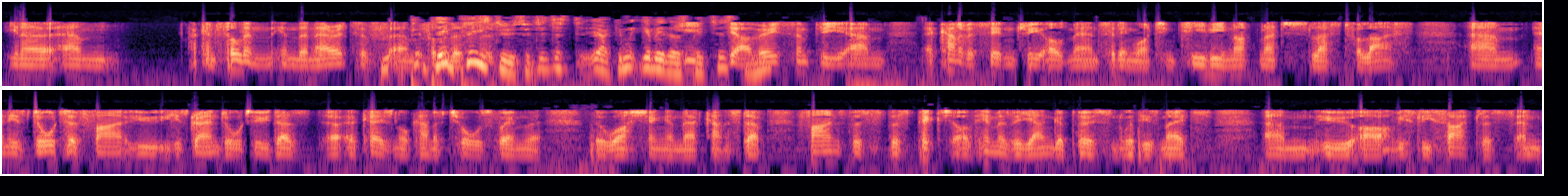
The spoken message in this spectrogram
you know, um, I can fill in in the narrative um, for please, the please do so. Just, just yeah, give me, give me those He- pictures. Yeah, very simply, um, a kind of a sedentary old man sitting watching TV, not much lust for life. Um, and his daughter, who, his granddaughter, who does uh, occasional kind of chores for him, the, the washing and that kind of stuff, finds this this picture of him as a younger person with his mates, um, who are obviously cyclists, and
